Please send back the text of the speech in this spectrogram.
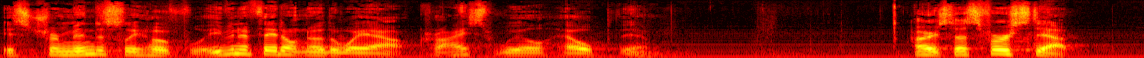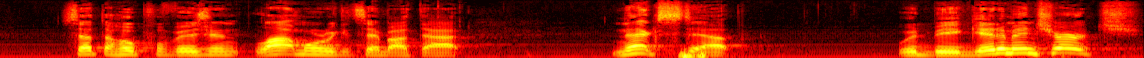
It's tremendously hopeful. Even if they don't know the way out, Christ will help them. All right, so that's first step. Set the hopeful vision. A lot more we could say about that. Next step would be get them in church,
